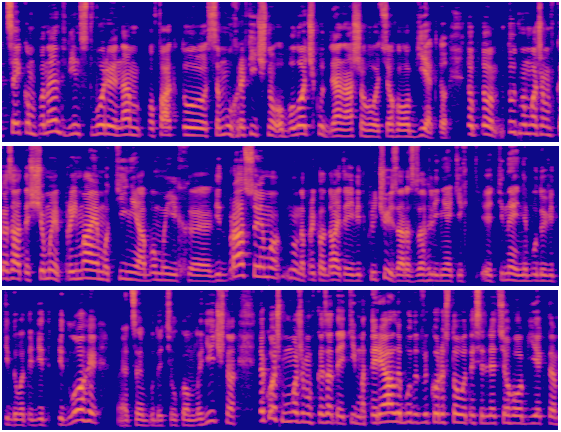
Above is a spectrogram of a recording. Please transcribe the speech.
цей компонент він створює нам по факту саму графічну оболочку для нашого цього об'єкту. Тобто тут ми можемо вказати, що ми приймаємо тіні або ми їх е, відбрасуємо. Ну, наприклад, давайте я відключу і зараз взагалі ніяких е, тіней не буду відкидувати від підлоги. Е, Це буде цілком логічно. Також ми можемо вказати, які матеріали будуть використовуватися для цього об'єкта.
